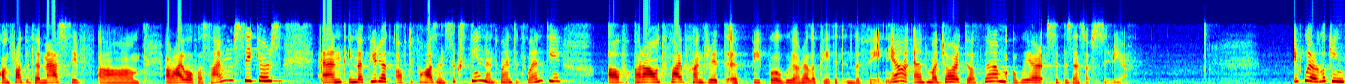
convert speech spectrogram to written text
confronted with a massive um, arrival of asylum seekers. And in the period of 2016 and 2020, of around 500 uh, people were relocated in Lithuania, and majority of them were citizens of Syria. If we are looking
